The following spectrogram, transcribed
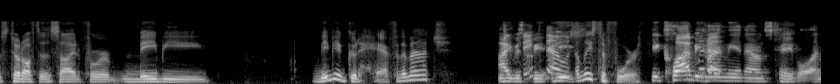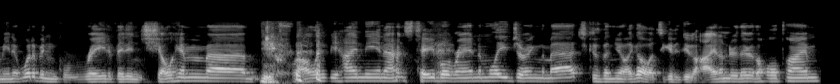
stood off to the side for maybe maybe a good half of the match, I He was think be- that he- was at least a fourth. He climbed I'm gonna- behind the announce table. I mean, it would have been great if they didn't show him uh, crawling behind the announce table randomly during the match, because then you're like, oh, what's he going to do? Hide under there the whole time?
